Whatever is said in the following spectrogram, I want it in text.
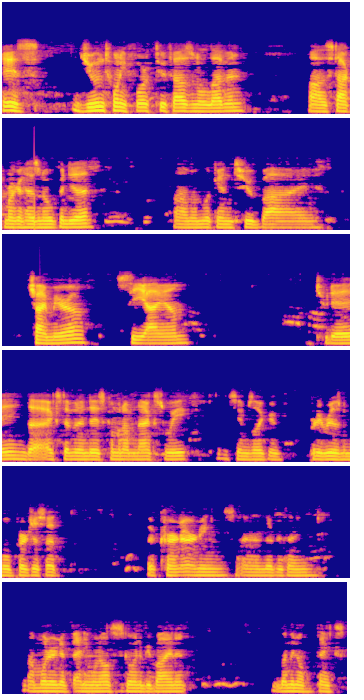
It is June 24th, 2011. Uh, the stock market hasn't opened yet. Um, I'm looking to buy Chimera, CIM, today. The ex-dividend day is coming up next week. It seems like a pretty reasonable purchase at the current earnings and everything. I'm wondering if anyone else is going to be buying it. Let me know. Thanks.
